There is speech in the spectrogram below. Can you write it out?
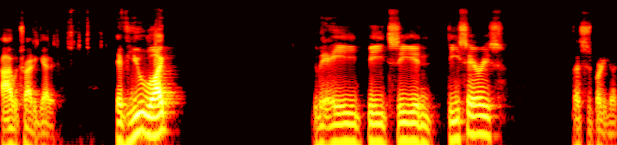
I would try to get it. If you like the A, B, C, and D series, this is pretty good.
